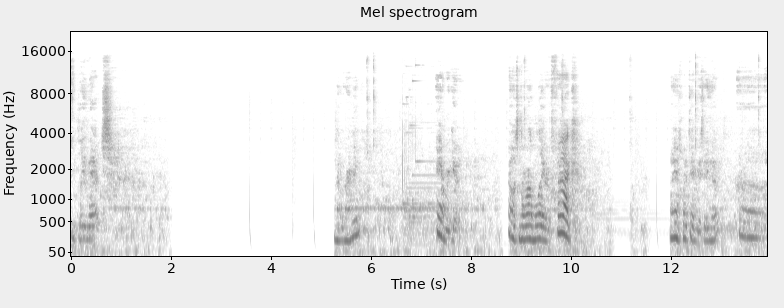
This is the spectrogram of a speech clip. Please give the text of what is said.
replay that. Not running. There we go. Oh, it's in the wrong layer. Fuck! I have fucked everything up. Uh,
